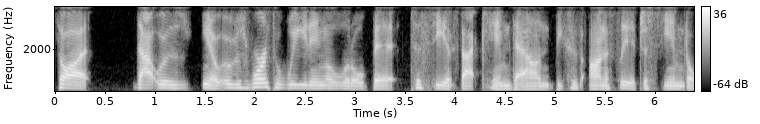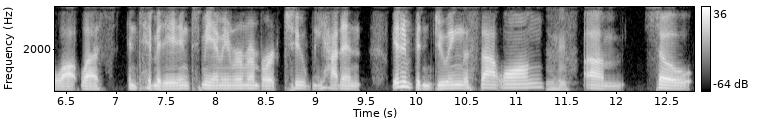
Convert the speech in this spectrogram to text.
thought that was you know it was worth waiting a little bit to see if that came down because honestly it just seemed a lot less intimidating to me. I mean remember too we hadn't we hadn't been doing this that long. Mm-hmm. um so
